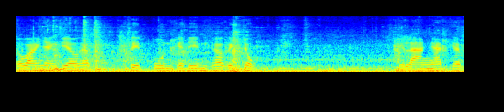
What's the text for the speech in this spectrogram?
ระวังอย่างเดียวครับ เศษปูนกระเด็นเข้ากระจก เวลางัดครับ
